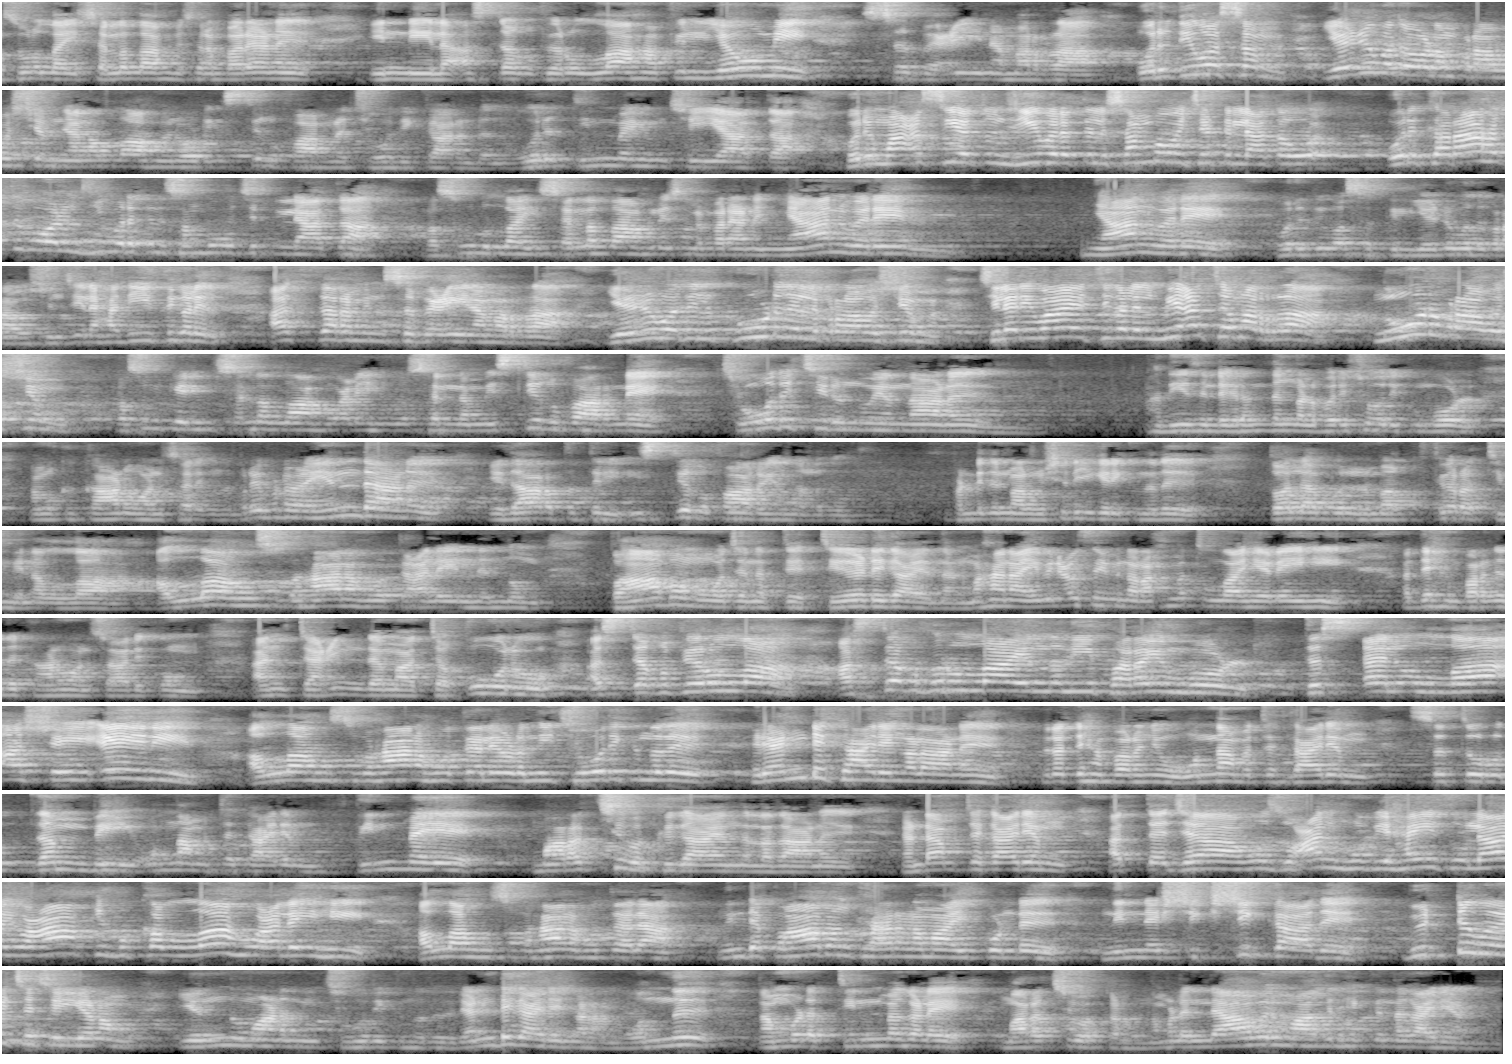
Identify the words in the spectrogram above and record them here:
റസൂലുള്ളാഹി സല്ലല്ലാഹു അലൈഹി വസല്ലം പറയാണ് ഇന്നി ല അസ്തഗ്ഫിറുല്ലാഹ ഫിൽ യൗമി 70 മറ ഒരു ദിവസം എഴുപതോളം പ്രാവശ്യം ഞാൻ അള്ളാഹുവിനോട് ഇസ്തിഗ്ഫാറിനെ ചോദിക്കാറുണ്ട്. ഒരു തിന്മയും ചെയ്യാത്ത ഒരു മാസിയത്തും ജീവിതത്തിൽ സംഭവിച്ചിട്ടില്ലാത്ത ഒരു കറാഹത്ത് പോലും ജീവിതത്തിൽ സംഭവിച്ചിട്ടില്ലാത്ത റസൂലുള്ളാഹി സല്ലല്ലാഹു അലൈഹി വസല്ലം പറയാണ് ഞാൻ വരെ ഞാൻ വരെ ഒരു ദിവസത്തിൽ എഴുപത് പ്രാവശ്യം ചില ഹദീസുകളിൽ അക്സറമിൻ എഴുപതിൽ കൂടുതൽ പ്രാവശ്യം ചില റിവായത്തുകളിൽ മികച്ച മറ. നൂറ് പ്രാവശ്യം റസൂൽ കരീം സല്ലല്ലാഹു അലൈഹി വസല്ലം ഇസ്തിഗ്ഫാറിനെ ചോദിച്ചിരുന്നു എന്നാണ് ഹദീസിന്റെ ഗ്രന്ഥങ്ങൾ പരിശോധിക്കുമ്പോൾ നമുക്ക് കാണുവാൻ സാധിക്കുന്നത്. പ്രിയപ്പെട്ടവർ എന്താണ് യഥാർത്ഥത്തിൽ ഇസ്തിഗ്ഫാർ എന്നുള്ളത്? പണ്ഡിതന്മാർ വിശദീകരിക്കുന്നത് തൊലബുൽ അല്ലാഹു സുബ്ഹാനഹു തആലയിൽ നിന്നും പാപമോചനത്തെ തേടുക എന്നാണ്. മഹാനായ ഇബ്നു ഉസൈമിൻ റഹ്മത്തുള്ളാഹി അലൈഹി അദ്ദേഹം പറഞ്ഞത് കാണുവാൻ സാധിക്കും. എന്ന് നീ പറയുമ്പോൾ തസ്അലുല്ലാഹ സുഹാന അല്ലാഹു സുബ്ഹാനഹു തആലയോട് നീ ചോദിക്കുന്നത് രണ്ട് കാര്യങ്ങളാണ്. അദ്ദേഹം പറഞ്ഞു ഒന്നാമത്തെ കാര്യം സത്തുറുദ്ദംബി ഒന്നാമത്തെ കാര്യം തിന്മയെ മറച്ചു വെക്കുക എന്നുള്ളതാണ്. രണ്ടാമത്തെ കാര്യം അള്ളാഹു സുഹാന ഹോത്തല ലാ യുആഖിബുക അല്ലാഹു അലൈഹി. അല്ലാഹു സുബ്ഹാനഹു തആല നിന്റെ പാപം കാരണമായിക്കൊണ്ട് നിന്നെ ശിക്ഷിക്കാതെ വിട്ടുവീഴ്ച ചെയ്യണം എന്നുമാണ് നീ ചോദിക്കുന്നത്. രണ്ട് കാര്യങ്ങളാണ്. ഒന്ന് നമ്മുടെ തിന്മകളെ മറച്ചു വെക്കണം. നമ്മളെല്ലാവരും ആഗ്രഹിക്കുന്ന കാര്യമാണ്.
